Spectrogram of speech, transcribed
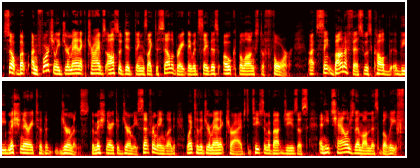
So, but unfortunately, Germanic tribes also did things like to celebrate. They would say this oak belongs to Thor. Uh, Saint Boniface was called the missionary to the Germans, the missionary to Germany, sent from England, went to the Germanic tribes to teach them about Jesus, and he challenged them on this belief.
